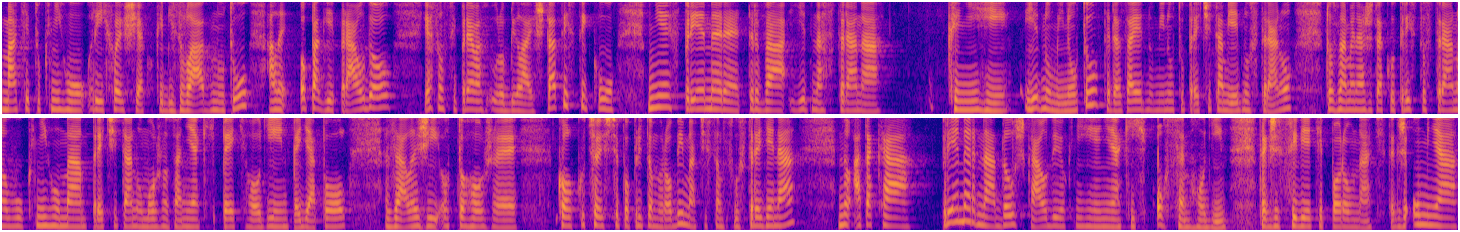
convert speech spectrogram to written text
máte tú knihu rýchlejšie ako keby zvládnutú, ale opak je pravdou. Ja som si pre vás urobila aj štatistiku. Mne v priemere trvá jedna strana knihy jednu minútu, teda za jednu minútu prečítam jednu stranu. To znamená, že takú 300 stránovú knihu mám prečítanú možno za nejakých 5 hodín, 5,5. Záleží od toho, že koľko, čo ešte popri tom robím a či som sústredená. No a taká Priemerná dĺžka audioknihy je nejakých 8 hodín, takže si viete porovnať. Takže u mňa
